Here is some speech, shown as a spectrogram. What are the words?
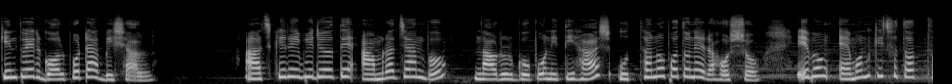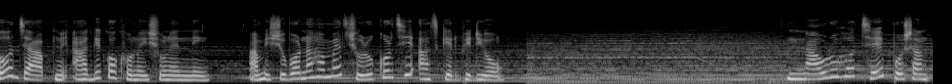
কিন্তু এর গল্পটা বিশাল। আজকের এই ভিডিওতে আমরা জানব নাউরুর গোপন ইতিহাস, উত্থান ও পতনের রহস্য এবং এমন কিছু তথ্য যা আপনি আগে কখনোই শুনেননি। আমি সুবর্ণ আহমেদ, শুরু করছি আজকের ভিডিও। নাউরু হচ্ছে প্রশান্ত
